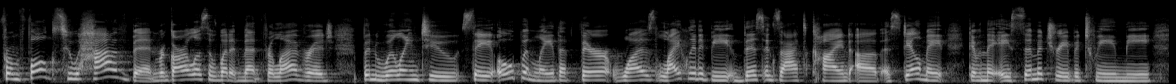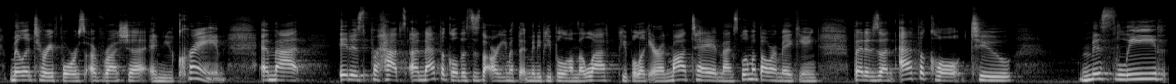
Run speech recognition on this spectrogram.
from folks who have been, regardless of what it meant for leverage, been willing to say openly that there was likely to be this exact kind of a stalemate given the asymmetry between the military force of Russia and Ukraine. And that it is perhaps unethical. This is the argument that many people on the left, people like Aaron Mate and Max Blumenthal, were making, that it is unethical to mislead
